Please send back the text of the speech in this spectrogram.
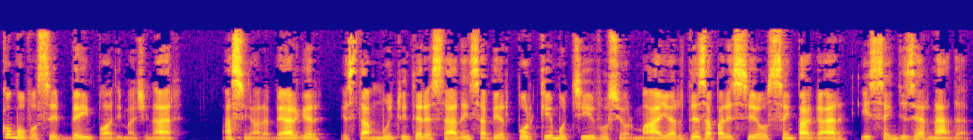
Como você bem pode imaginar, a senhora Berger está muito interessada em saber por que motivo o Sr. Mayer desapareceu sem pagar e sem dizer nada.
